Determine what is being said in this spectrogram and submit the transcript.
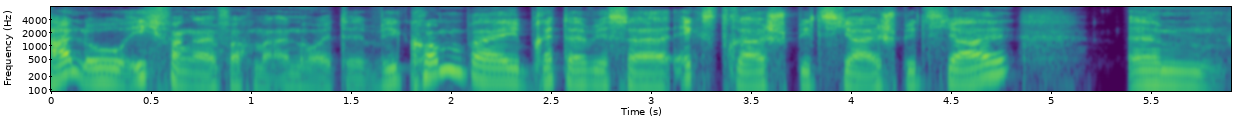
Hallo, ich fange einfach mal an heute. Willkommen bei Bretterwisser Extra Spezial Spezial. Ähm,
